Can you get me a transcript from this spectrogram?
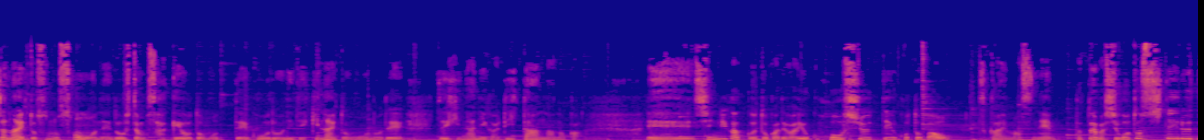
じゃないとその損をねどうしても避けようと思って行動にできないと思うのでぜひ何がリターンなのか。えー、心理学とかではよく報酬っていう言葉を使いますね。例えば仕事している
